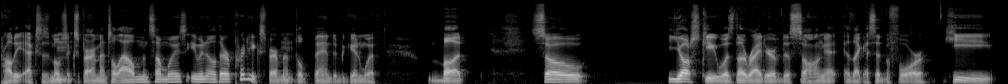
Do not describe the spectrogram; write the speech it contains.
probably X's most experimental album in some ways, even though they're a pretty experimental band to begin with. But so Yoshiki was the writer of this song. uh, Like I said before, he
